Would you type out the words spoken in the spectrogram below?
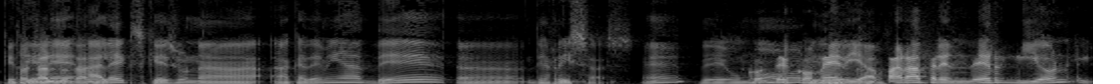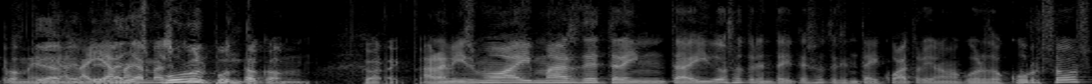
Que Total, tiene total. Alex, que es una academia de, ah, de risas, ¿eh? de humor. de comedia, para aprender guion y comedia. Efectivamente, Layamaschool.com. layamaschool.com. Correcto. Ahora mismo hay más de 32 o 33 o 34, ya no me acuerdo, cursos,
